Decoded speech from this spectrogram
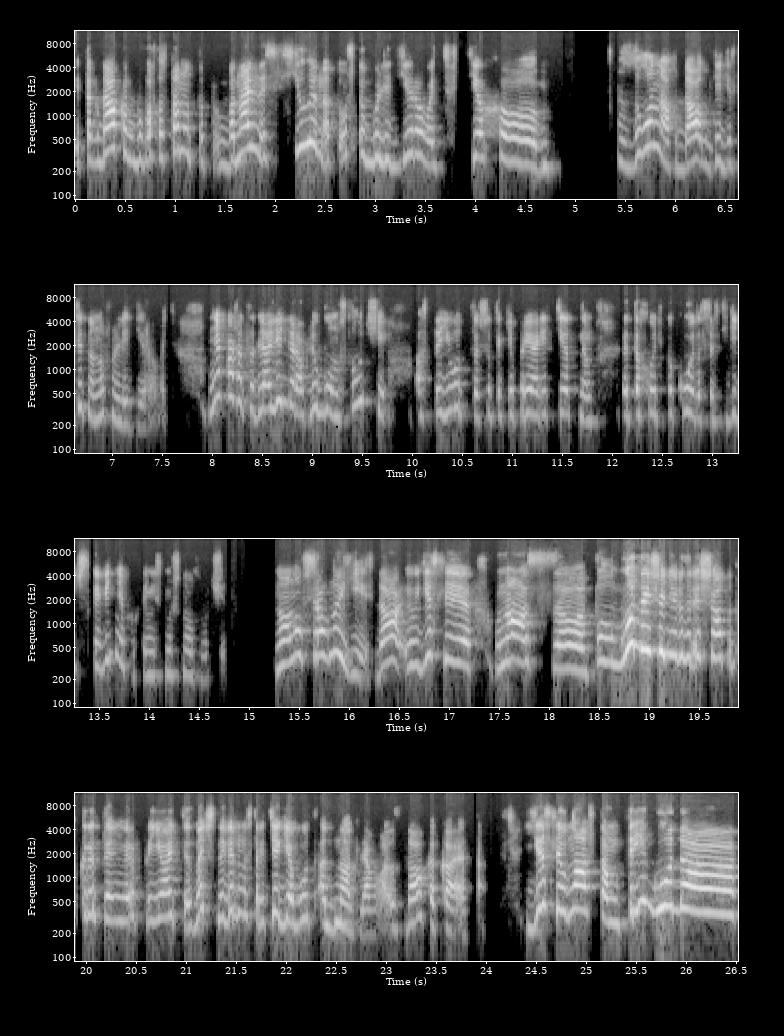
и тогда как бы у вас останутся банальные силы на то, чтобы лидировать в тех э, зонах, да, где действительно нужно лидировать. Мне кажется, для лидера в любом случае остается все-таки приоритетным это хоть какое-то стратегическое видение, как-то не смешно звучит, но оно все равно есть, да, и если у нас э, полгода еще не разрешат открытое мероприятие, значит, наверное, стратегия будет одна для вас, да, какая-то. Если у нас там три года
